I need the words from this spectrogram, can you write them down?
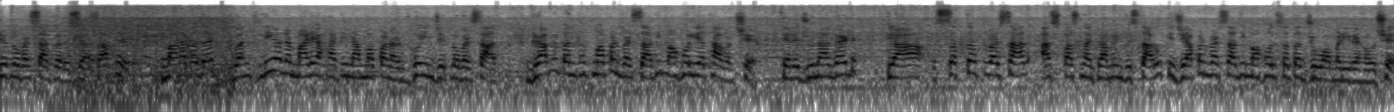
જેટલો વરસાદ વરસ્યો. સાથે માણાવદર, વંથલી અને માળિયા હાટીનામાં પણ અડધો ઇંચ જેટલો વરસાદ ગ્રામ્ય પંથકમાં પણ વરસાદી માહોલ યથાવત છે. ત્યારે જૂનાગઢ, ત્યાં સતત વરસાદ, આસપાસના ગ્રામીણ વિસ્તારો કે જ્યાં પણ વરસાદી માહોલ સતત જોવા મળી રહ્યો છે.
